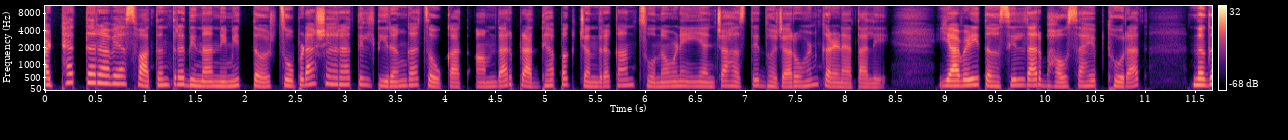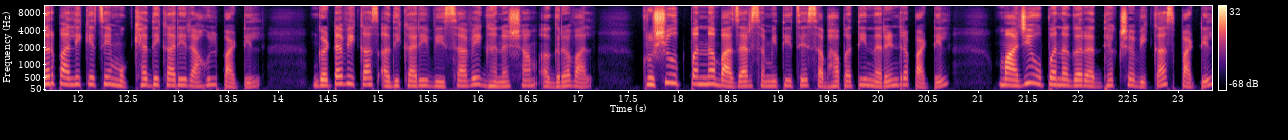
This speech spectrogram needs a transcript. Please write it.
अठ्ठ्याहत्तराव्या स्वातंत्र्यदिनानिमित्त चोपडा शहरातील तिरंगा चौकात आमदार प्राध्यापक चंद्रकांत सोनवणे यांच्या हस्ते ध्वजारोहण करण्यात आले. यावेळी तहसीलदार भाऊसाहेब थोरात नगरपालिकेचे मुख्याधिकारी राहुल पाटील गटविकास अधिकारी विसावे घनश्याम अग्रवाल कृषी उत्पन्न बाजार समितीचे सभापती नरेंद्र पाटील माजी उपनगर अध्यक्ष विकास पाटील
